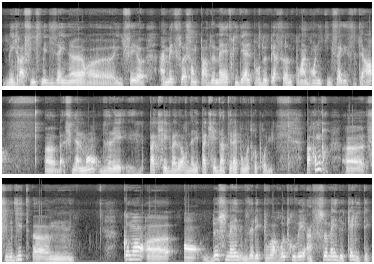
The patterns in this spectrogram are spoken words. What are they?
mes graphistes, mes designers, euh, il fait 1m60 par 2 mètres, idéal pour deux personnes, pour un grand king size, etc. Bah, finalement, vous n'allez pas créer de valeur, vous n'allez pas créer d'intérêt pour votre produit. Par contre, si vous dites comment en deux semaines vous allez pouvoir retrouver un sommeil de qualité,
